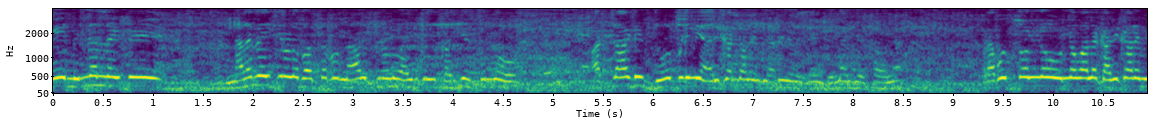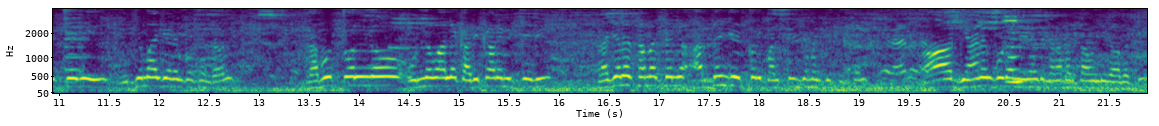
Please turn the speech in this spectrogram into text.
ఏ మిల్లర్లు అయితే నలభై కిలోల బస్తకు నాలుగు కిలోలు ఐదు కిలోలు కట్ చేస్తుందో అట్లాంటి దోపిడీని అరికట్టాలని చెప్పి నేను డిమాండ్ చేస్తా ఉన్నా. ప్రభుత్వంలో ఉన్న వాళ్ళకి అధికారం ఇచ్చేది ఉద్యమాలు చేయడం కోసం కాదు. ప్రభుత్వంలో ఉన్న వాళ్ళకి అధికారం ఇచ్చేది ప్రజల సమస్యలు అర్థం చేసుకొని పరిష్కరించమని చెప్పిస్తాను ఆ జ్ఞానం కూడా నేను కనబడతా ఉంది కాబట్టి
